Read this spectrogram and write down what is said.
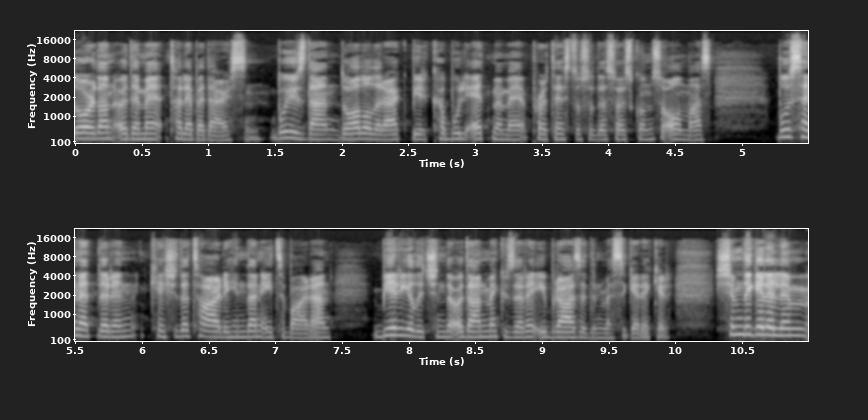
Doğrudan ödeme talep edersin. Bu yüzden doğal olarak bir kabul etmeme protestosu da söz konusu olmaz. Bu senetlerin keşide tarihinden itibaren bir yıl içinde ödenmek üzere ibraz edilmesi gerekir. Şimdi gelelim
